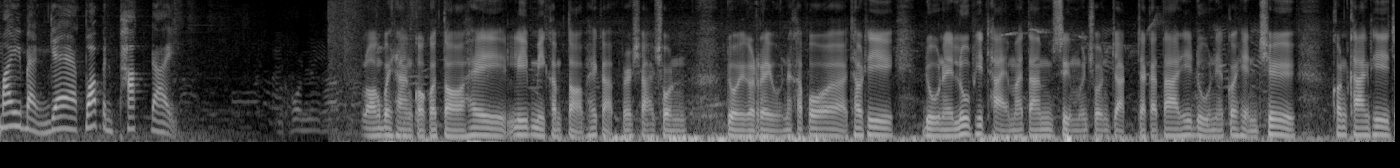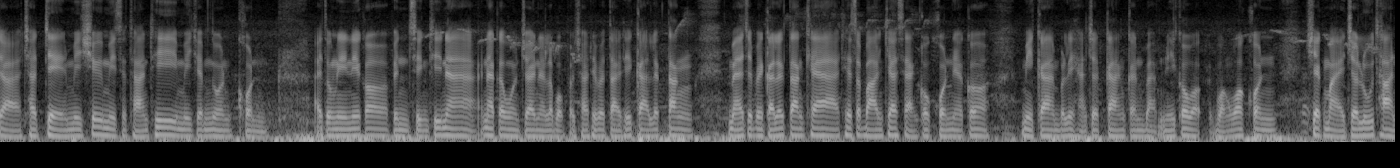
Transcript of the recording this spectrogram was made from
ไม่แบ่งแยกว่าเป็นพักใด ร้องไปทางกกตให้รีบมีคำตอบให้กับประชาชนโดยเร็วนะครับ เพราะว่าเท่าที่ดูในรูปที่ถ่ายมาตามสื่อมวลชนจากจาการ์ตาที่ดูเนี่ยก็เห็นชื่อค่อนข้างที่จะชัดเจน มีชื่อมีสถานที่มีจำนวนคนไอ้ตรงนี้นี่ก็เป็นสิ่งที่น่าน่ากังวลใจในระบบประชาธิปไตยที่การเลือกตั้ง แม้จะเป็นการเลือกตั้งแค่เทศบาลแค่แสนกว่าคนเนี่ยก็มีการบริหารจัดการกันแบบนี้ ก็หวังว่าคนเชียงใหม่จะรู้ทัน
